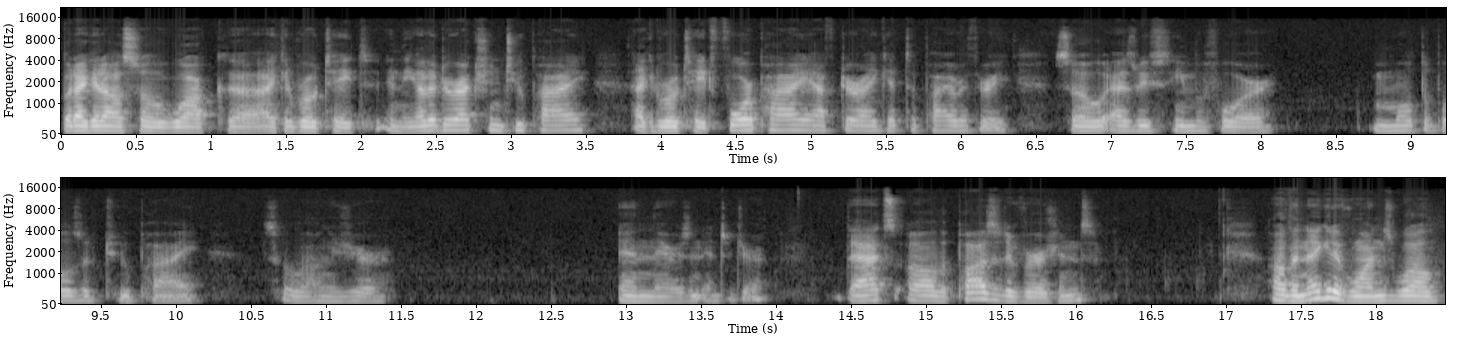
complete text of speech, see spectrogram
But I could also walk, uh, I could rotate in the other direction 2 pi. I could rotate 4 pi after I get to pi over 3. So as we've seen before, multiples of 2 pi so long as your n there is an integer. That's all the positive versions. All the negative ones, well,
